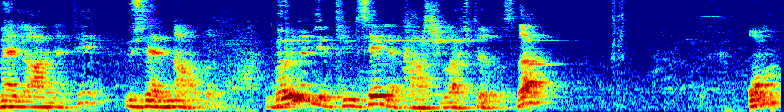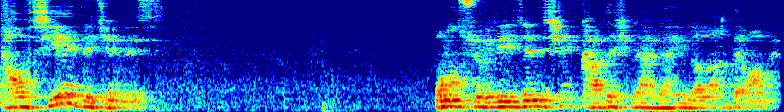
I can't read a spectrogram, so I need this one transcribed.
melaneti üzerine aldı. Böyle bir kimseyle karşılaştığınızda ona tavsiye edeceğiniz, ona söyleyeceğiniz şey kardeş la ilahe illallah devam et.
